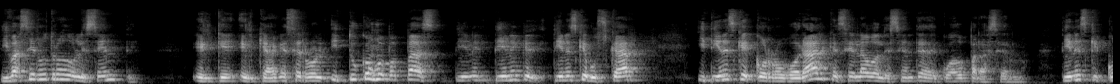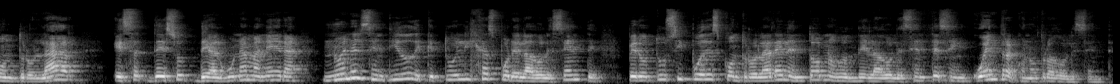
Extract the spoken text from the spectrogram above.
y va a ser otro adolescente el que, el que haga ese rol. Y tú como papás tiene, tienes que buscar y tienes que corroborar que sea el adolescente adecuado para hacerlo. Tienes que controlar eso de alguna manera, no en el sentido de que tú elijas por el adolescente, pero tú sí puedes controlar el entorno donde el adolescente se encuentra con otro adolescente.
